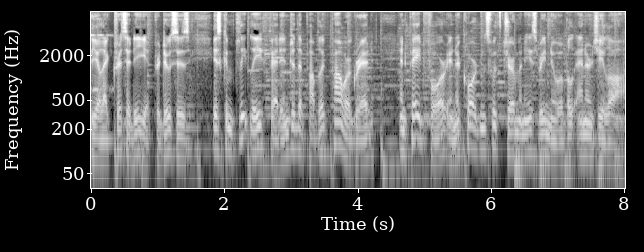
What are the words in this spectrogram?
The electricity it produces is completely fed into the public power grid and paid for in accordance with Germany's renewable energy law.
